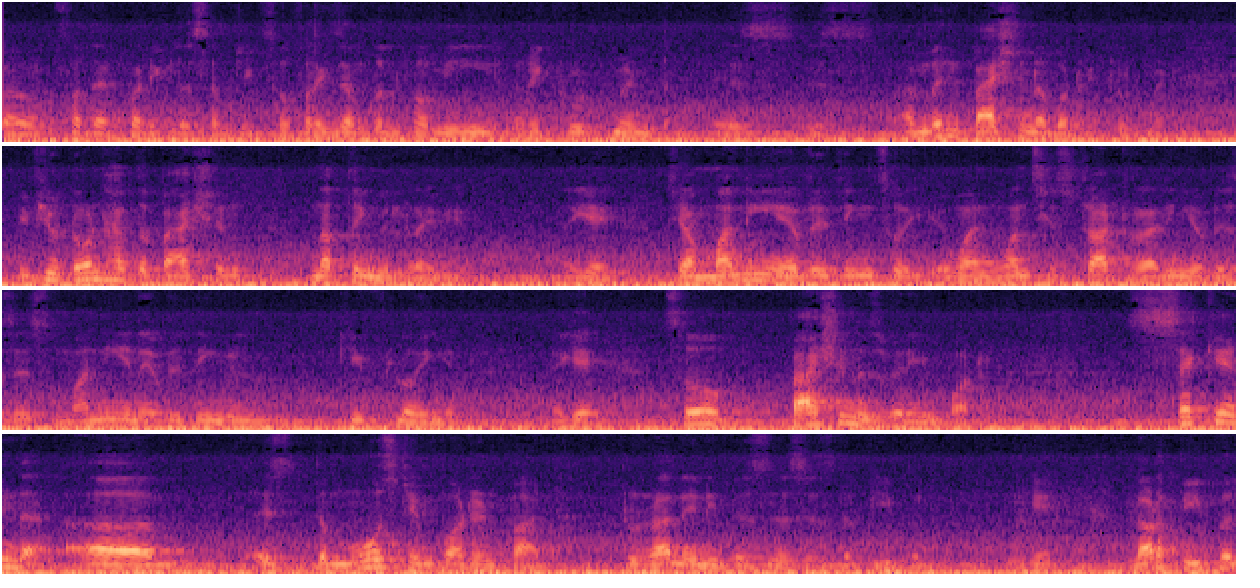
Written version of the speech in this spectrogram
or for that particular subject. So, for example, for me, recruitment is, is I'm very passionate about recruitment. If you don't have the passion, nothing will drive you. Okay, so your money, everything. So when, once you start running your business, money and everything will keep flowing in. Okay, so passion is very important. Second um, is the most important part to run any business is the people. Okay, a lot of people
